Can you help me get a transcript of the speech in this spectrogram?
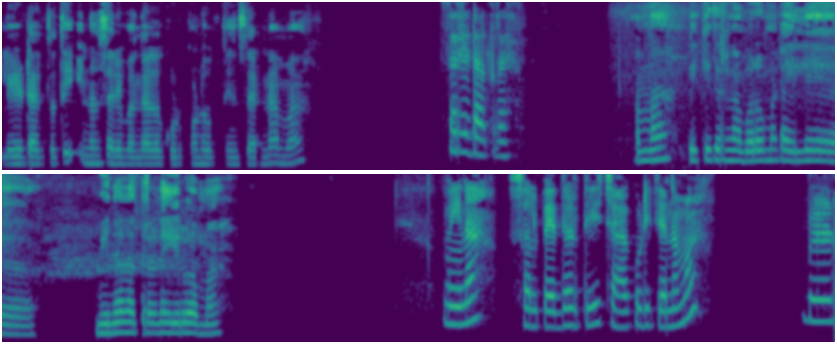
ಲೇಟ್ ಆಗ್ತತಿ ಇನ್ನೊಂದ್ಸರಿ ಬಂದಾಗ ಕುಡ್ಕೊಂಡು ಹೋಗ್ತೀನಿ ಸರ್ ನಮ್ಮ ಸರಿ ಡಾಕ್ಟ್ರೆ. ಅಮ್ಮ ಬೇಕಿದ್ರೆ ನಾ ಬರೋ ಮಟ ಇಲ್ಲೇ ಮೀನಾನ ಹತ್ರನೇ ಇರೋ ಅಮ್ಮ. ಮೀನಾ ಸ್ವಲ್ಪ ಎದ್ದರ್ತಿ ಚಹಾ ಕುಡಿತೇನಮ್ಮ ಬೇಡ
